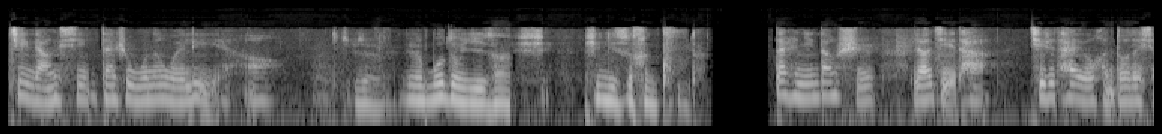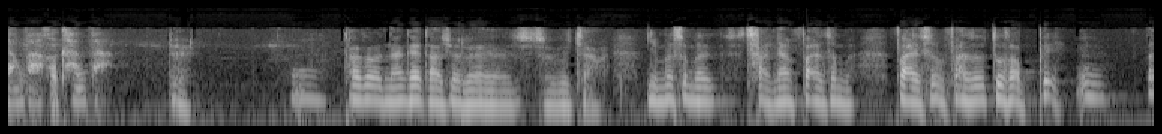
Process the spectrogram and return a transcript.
尽良心，但是无能为力啊。就是因为某种意义上心心里是很苦的。但是您当时了解他，其实他有很多的想法和看法。对。嗯。他到南开大学来时候讲，你们什么产量翻什么翻升翻升多少倍？嗯。他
